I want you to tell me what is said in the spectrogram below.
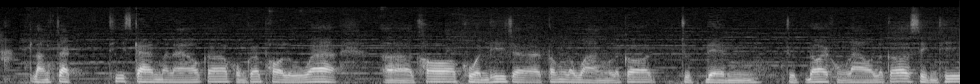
ค่ะ หลังจากที่สแกนมาแล้วก็ผมก็พอรู้ว่าข้อควรที่จะต้องระวังแล้วก็จุดเด่นจุดด้อยของเรา แล้วก็สิ่งที่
